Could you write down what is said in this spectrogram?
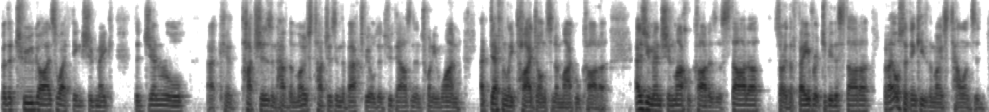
But the two guys who I think should make the general uh, touches and have the most touches in the backfield in 2021 are definitely Ty Johnson and Michael Carter. As you mentioned, Michael Carter is the starter sorry, the favorite to be the starter, but I also think he's the most talented.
